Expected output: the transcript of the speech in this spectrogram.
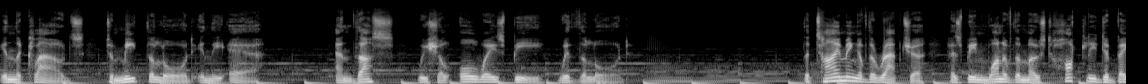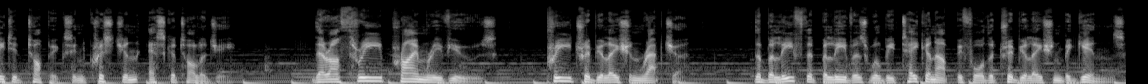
in the clouds to meet the Lord in the air. And thus we shall always be with the Lord. The timing of the rapture has been one of the most hotly debated topics in Christian eschatology. There are three primary views. Pre-tribulation rapture, the belief that believers will be taken up before the tribulation begins,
